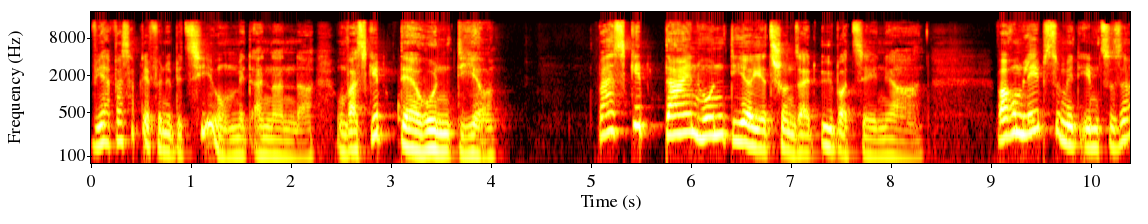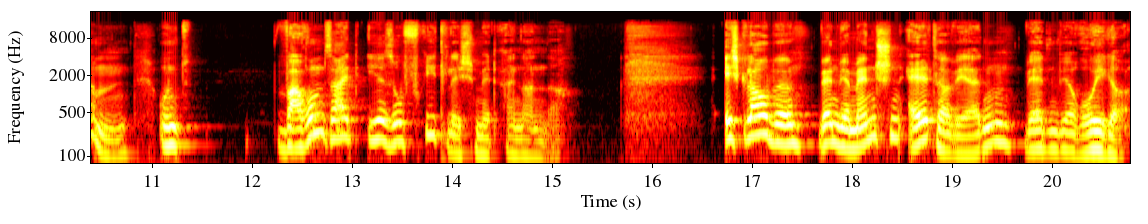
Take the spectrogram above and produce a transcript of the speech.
wie, was habt ihr für eine Beziehung miteinander? Und was gibt der Hund dir? Was gibt dein Hund dir jetzt schon seit über zehn Jahren? Warum lebst du mit ihm zusammen? Und warum seid ihr so friedlich miteinander? Ich glaube, wenn wir Menschen älter werden, werden wir ruhiger.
